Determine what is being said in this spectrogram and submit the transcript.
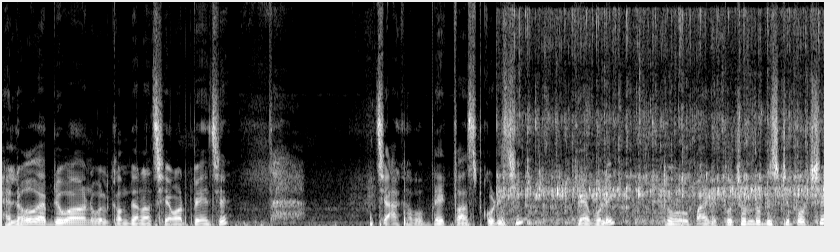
হ্যালো এভরিওয়ান ওয়েলকাম জানাচ্ছি আমার পেজে চা খাব ব্রেকফাস্ট করেছি, কেবলই। তো বাইরে প্রচণ্ড বৃষ্টি পড়ছে,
